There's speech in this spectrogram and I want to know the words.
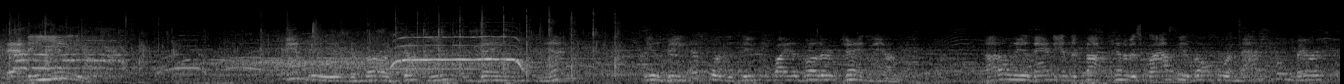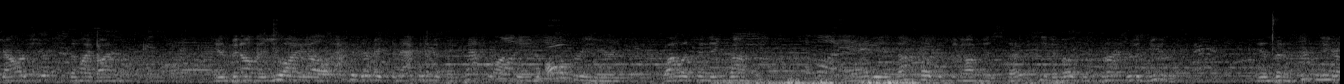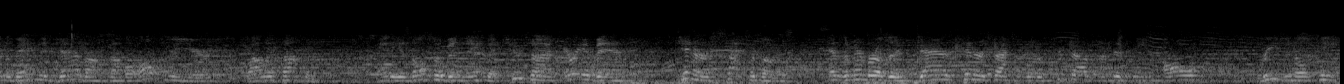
Andy Yee. Andy is the son of Scott Yee and Jane Liang. He is being escorted this evening by his mother, Jane Liang. Not only is Andy in the top 10 of his class, he is also a National Merit Scholarship semifinalist. He has been on the UIL Academics and Academic Decathlon teams all three years while attending Compton. And he is not focusing on his studies, he devotes his time to his music. He has been a student leader in the band and jazz ensemble all three years while at Compton. And he has also been named a two-time area band tenor saxophonist as a member of the Jazz Tenor Saxophonist 2015 All Regional Team.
